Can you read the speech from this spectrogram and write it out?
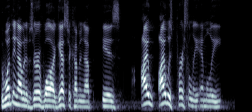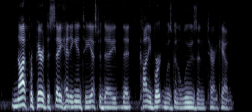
The one thing I would observe while our guests are coming up is I, I was personally, Emily, not prepared to say heading into yesterday that Konni Burton was going to lose in Tarrant County.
